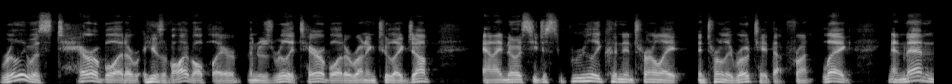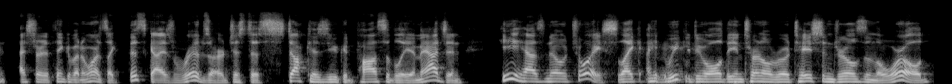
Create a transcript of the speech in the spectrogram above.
really was terrible at a he was a volleyball player and was really terrible at a running two leg jump. And I noticed he just really couldn't internally internally rotate that front leg. And then mm-hmm. I started to think about it more. It's like this guy's ribs are just as stuck as you could possibly imagine he has no choice. Like mm-hmm. we could do all the internal rotation drills in the world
